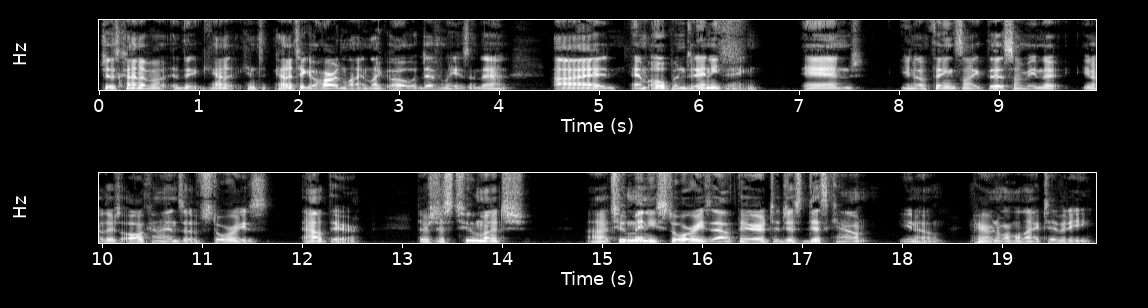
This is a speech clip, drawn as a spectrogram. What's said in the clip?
just kind of a, they kind of can kind of take a hard line, like oh, it definitely isn't that. I am open to anything, and you know things like this. I mean, you know, there's all kinds of stories out there. There's just too much, uh, too many stories out there to just discount, you know, paranormal activity,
